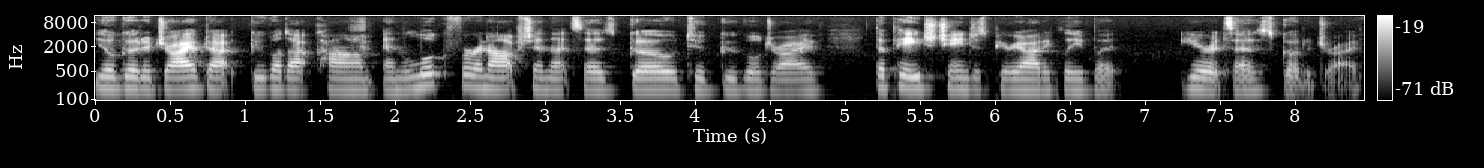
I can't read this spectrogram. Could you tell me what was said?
you'll go to drive.google.com and look for an option that says go to Google Drive. The page changes periodically, but here it says go to Drive.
